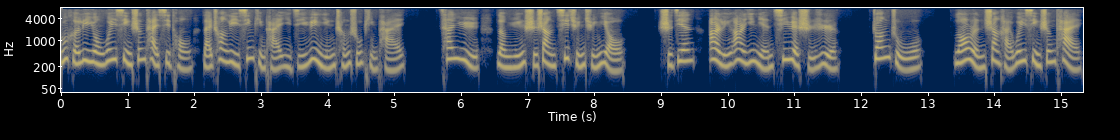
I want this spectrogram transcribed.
如何利用微信生态系统来创立新品牌以及运营成熟品牌？参与冷云时尚七群群友，时间二零二一年七月十日，庄主 Lauren 上海微信生态。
